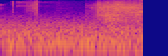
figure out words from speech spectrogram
よし。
